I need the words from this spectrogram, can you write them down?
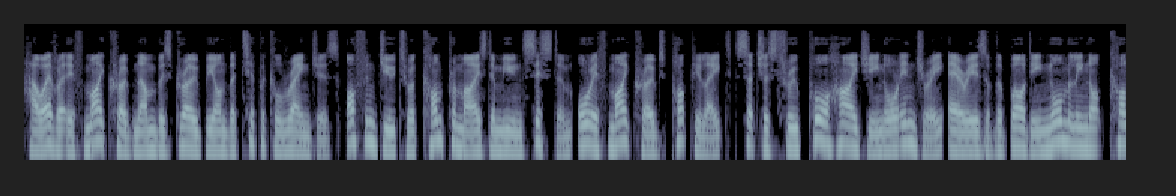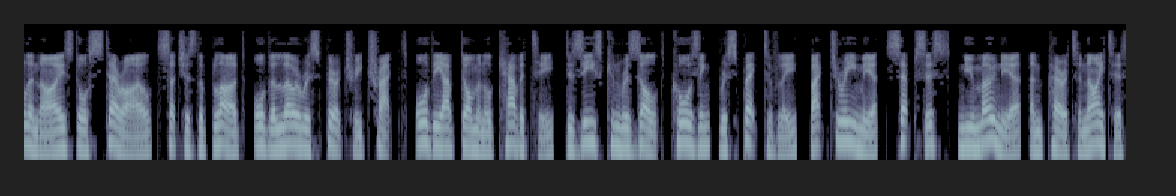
however if microbe numbers grow beyond the typical ranges often due to a compromised immune system or if microbes populate such as through poor hygiene or injury areas of the body normally not colonized or sterile such as the blood, or the lower respiratory tract, or the abdominal cavity, disease can result causing, respectively, bacteremia, sepsis, pneumonia, and peritonitis.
